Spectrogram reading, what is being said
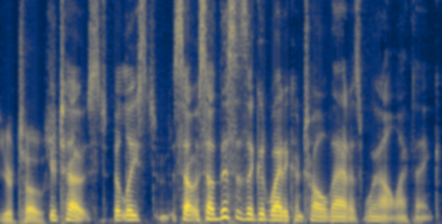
You're toast. you're toast. At least, so so this is a good way to control that as well. I think.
